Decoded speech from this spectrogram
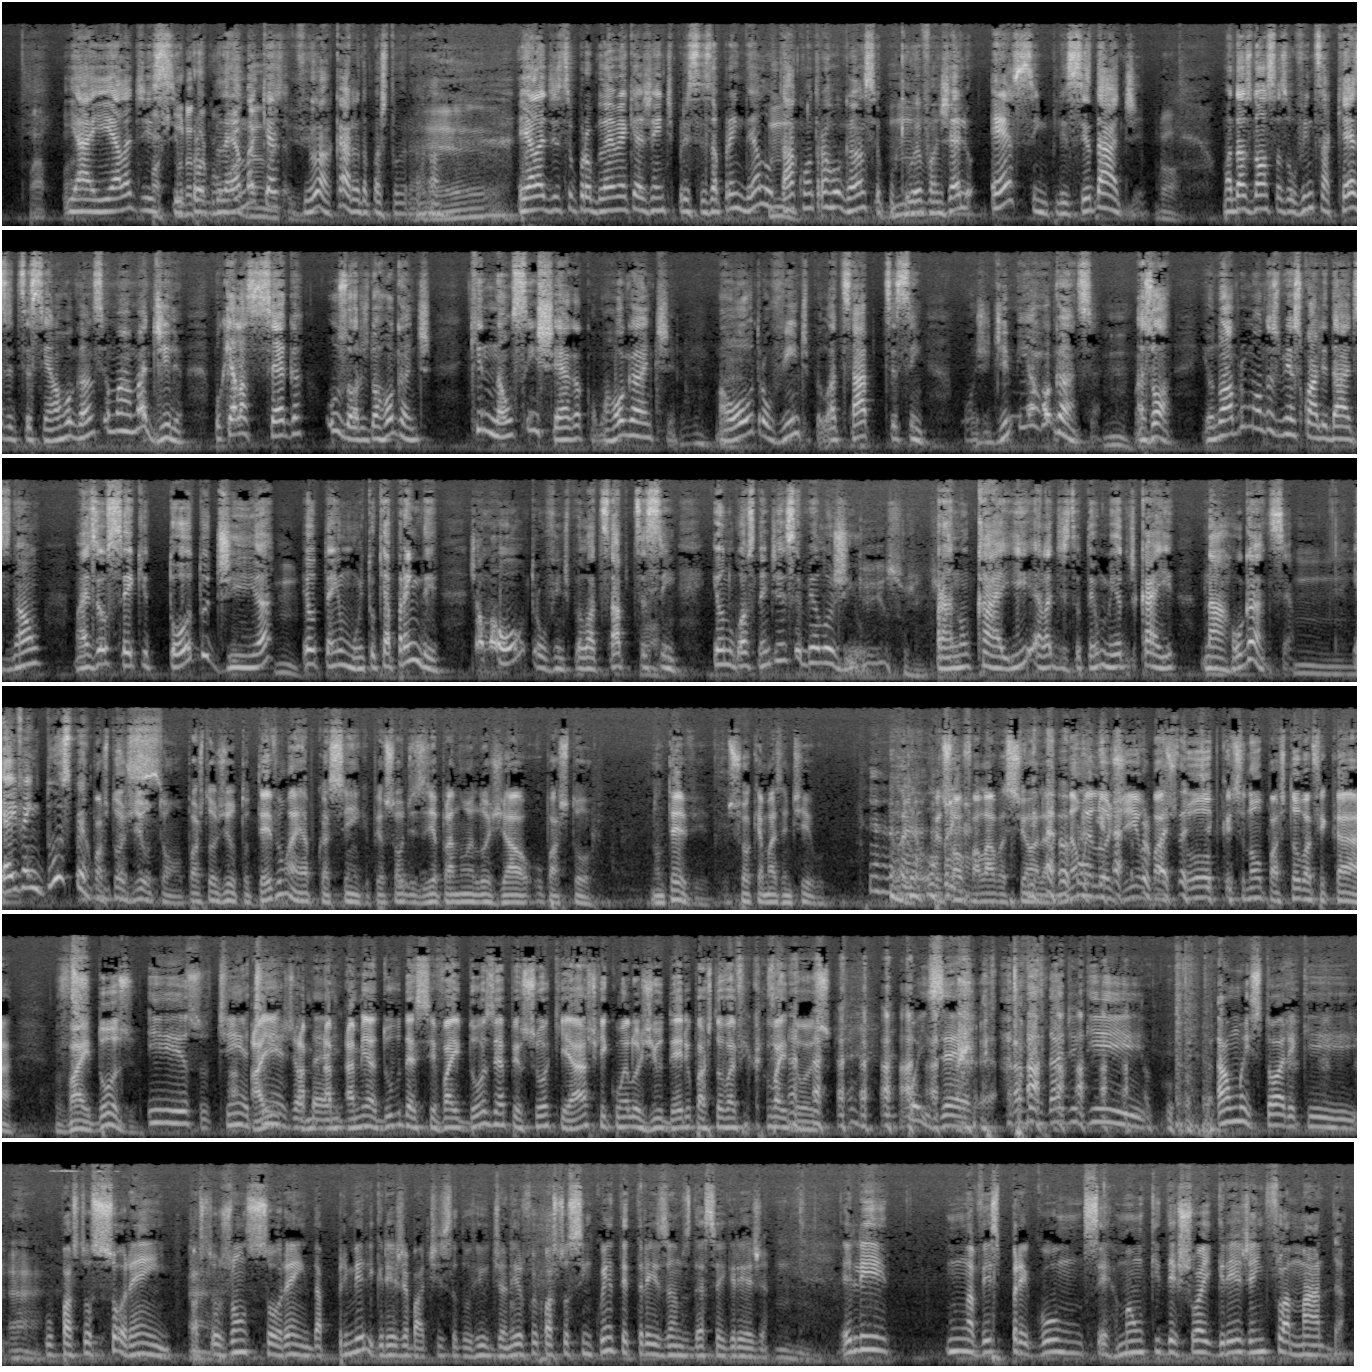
E aí ela disse, o tá problema é que... A, aqui. viu a cara da pastora? É. E ela disse, o problema é que a gente precisa aprender a lutar Hum. contra a arrogância, porque o evangelho é simplicidade. Ó, Uma das nossas ouvintes, a Kézia, disse assim: a arrogância é uma armadilha, porque ela cega os olhos do arrogante, que não se enxerga como arrogante. Uma outra ouvinte pelo WhatsApp disse assim: longe de mim arrogância. Mas, ó, eu não abro mão das minhas qualidades, não, mas eu sei que todo dia eu tenho muito o que aprender. Já uma outra ouvinte pelo WhatsApp disse assim: eu não gosto nem de receber elogio que isso, gente? para não cair, ela disse, eu tenho medo de cair na arrogância. E aí vem duas perguntas. Pastor Gilton, pastor Gilton, teve uma época assim que o pessoal dizia para não elogiar o pastor. Não teve? O senhor que é mais antigo? o pessoal falava assim, olha, não elogie o pastor, porque senão o pastor vai ficar vaidoso. Isso, tinha, Aí, tinha, a, JR. a- a minha dúvida é se vaidoso é a pessoa que acha que com o elogio dele o pastor vai ficar vaidoso. Pois é, a verdade é que há uma história que É. o pastor Sorém, pastor João Sorém, da primeira igreja batista do Rio de Janeiro, foi pastor 53 anos dessa igreja. Ele uma vez pregou um sermão que deixou a igreja inflamada.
